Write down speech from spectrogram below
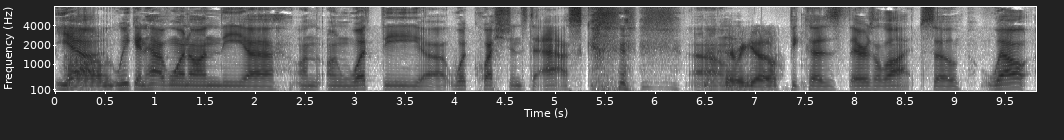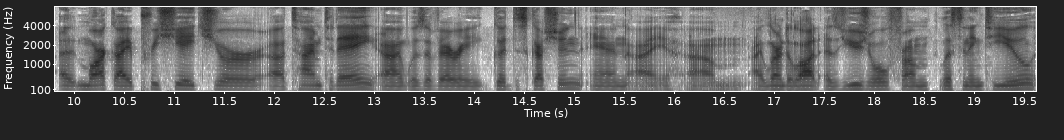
yeah, Um, we can have one on the uh, on on what the uh, what questions to ask. um, there we go. because there's a lot. So, well, uh, Mark, I appreciate your uh, time today. Uh, it was a very good discussion, and I um, I learned a lot as usual from listening to you.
